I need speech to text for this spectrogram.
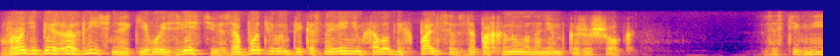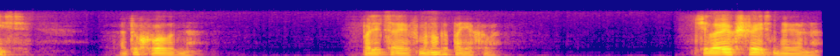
вроде безразличная к его известию, заботливым прикосновением холодных пальцев запахнула на нем кожушок. «Застегнись, а то холодно». Полицаев много поехало? Человек шесть, наверное.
